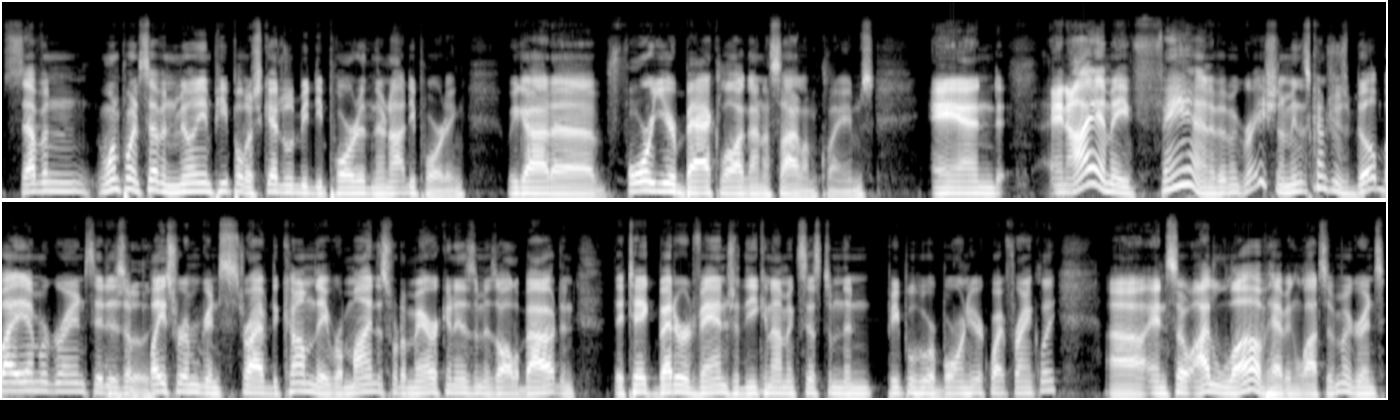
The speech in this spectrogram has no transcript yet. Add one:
seven, 1.7 million people are scheduled to be deported, and they're not deporting. We got a four-year backlog on asylum claims, and and I am a fan of immigration. I mean, this country was built by immigrants. It is a place where immigrants strive to come. They remind us what Americanism is all about, and they take better advantage of the economic system than people who are born here, quite frankly. Uh, and so I love having lots of immigrants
